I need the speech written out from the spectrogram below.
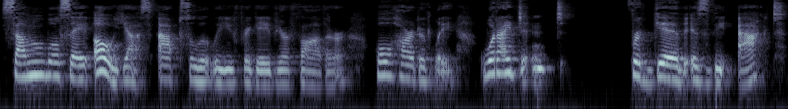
Some will say, Oh, yes, absolutely. You forgave your father wholeheartedly. What I didn't forgive is the act.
